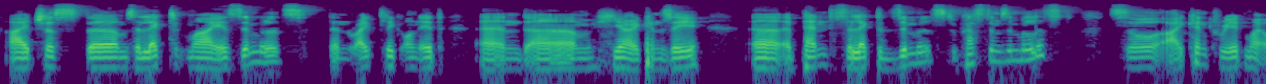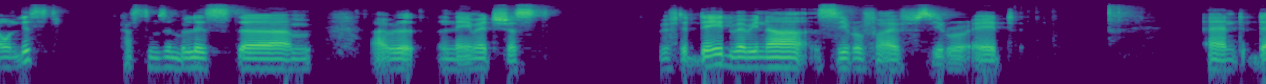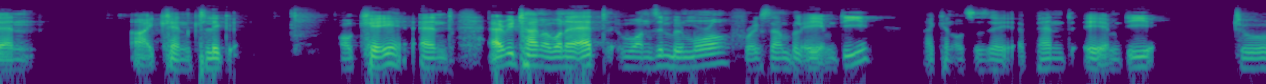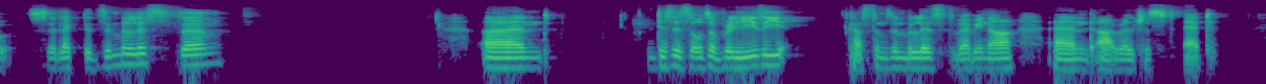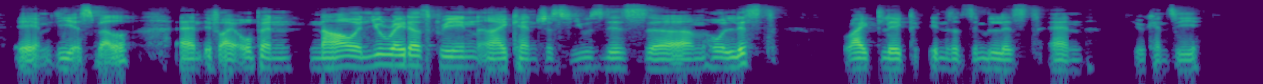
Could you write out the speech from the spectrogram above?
I just um, select my symbols, then right click on it, and um, here I can say uh, append selected symbols to custom symbol list. So I can create my own list, custom symbol list. Um, I will name it just with the date webinar 0508 and then I can click OK and every time I want to add one symbol more for example AMD I can also say append AMD to selected symbol list um, and this is also pretty easy. Custom symbol list webinar, and I will just add AMD as well. And if I open now a new radar screen, I can just use this um, whole list, right click, insert symbol list, and you can see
